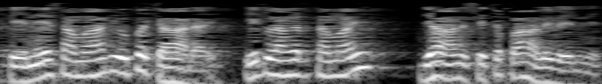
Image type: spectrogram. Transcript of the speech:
තියෙන ඒ සමාධි උපචාරයි. ඊට ළඟට තමයි ධාන සිත පහළ වෙන්නේ.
